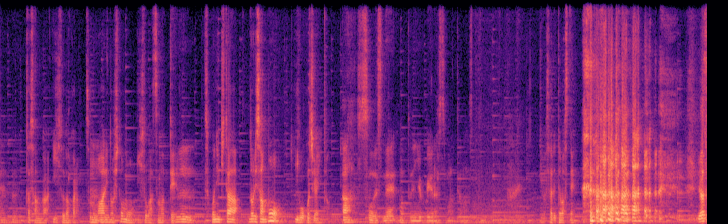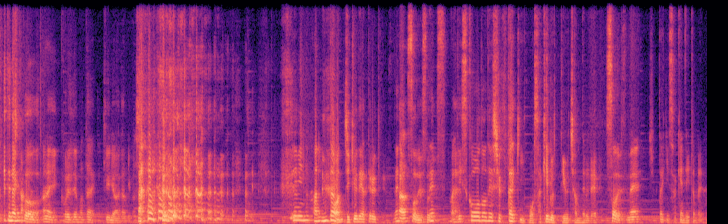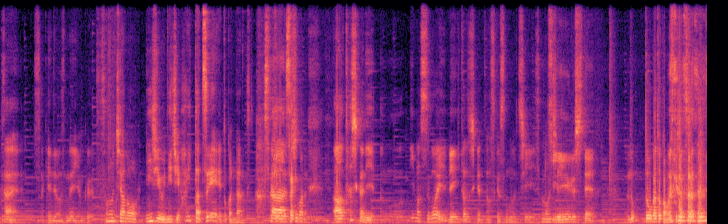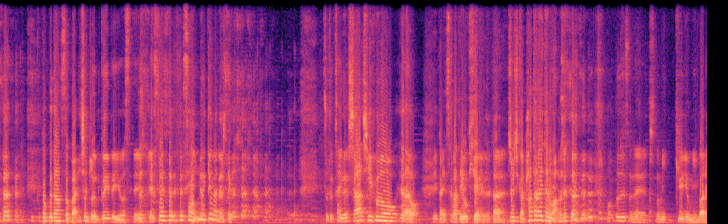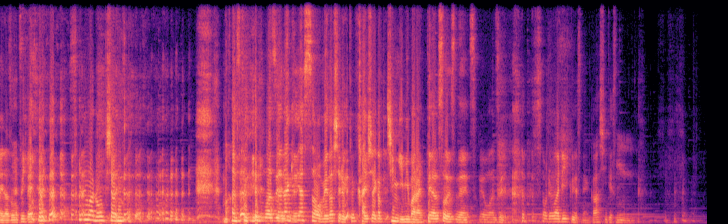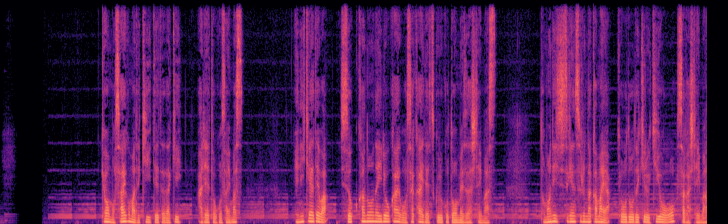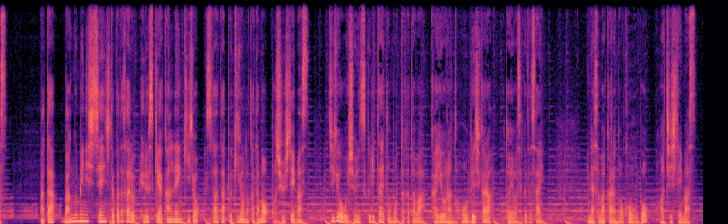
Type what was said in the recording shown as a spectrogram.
田さんがいい人だから、その周りの人もいい人が集まって、うん、そこに来たのりさんも居心地がいいとあそうですね本当によくやらせてもらってます。言わされてますね。言わされてないか。ちょっと、はい、これでまた給料上がりましたね。ちなみにあのインターンは時給でやってるっていうですね。あ、そうです、そうね。です。まあ、ディスコードで出退勤を叫ぶっていうチャンネルで。そうですね。出退勤叫んでいただいてます、はい。叫んでますね、よく。そのうちあの22時入ったぜーとかになるんですか？叫叫ばない。あ、確かに、あの、今すごい礼儀正しくやってますけど、そのうち、そのうち。気許して、ど動画とかもつけてます。TikTok ダンスとか一ちょっ緒にとブイブイ言わせて、そんなキャラでしたっけ？ちょっと海外ガーシー風のやつを、でかい姿よく来て、はい10時から働いてるわ。本当ですね。ちょっとみ給料未払いだぞって。それはローキシャです。まずい。まずいね働きやすさを目指してる会社が賃金未払いって。いや、そうですね。それはまずい。それはリークですね。ガーシーです。ん。今日も最後まで聞いていただき、ありがとうございます。エニケアでは持続可能な医療介護を世界で作ることを目指しています。共に実現する仲間や共同できる企業を探しています。また、番組に出演してくださるヘルスケア関連企業、スタートアップ企業の方も募集しています。事業を一緒に作りたいと思った方は、概要欄のホームページからお問い合わせください。皆様からのご応募お待ちしています。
